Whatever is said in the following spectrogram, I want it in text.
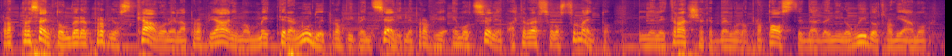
rappresenta un vero e proprio scavo nella propria anima, un mettere a nudo i propri pensieri, le proprie emozioni attraverso lo strumento. Nelle tracce che vengono proposte da Danilo Guido troviamo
